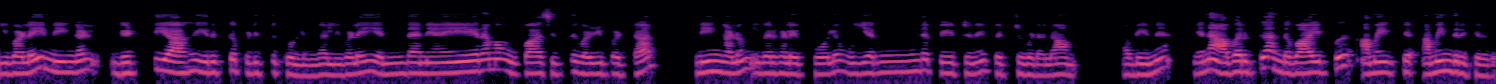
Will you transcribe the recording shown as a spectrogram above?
இவளை நீங்கள் கெட்டியாக இருக்க பிடித்து கொள்ளுங்கள். இவளை எந்த நேரமும் உபாசித்து வழிபட்டால் நீங்களும் இவர்களைப் போல உயர்ந்த பேற்றினை பெற்றுவிடலாம். அப்படின்னு. ஏன்னா அவருக்கு அந்த வாய்ப்பு அமைக்க அமைந்திருக்கிறது.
